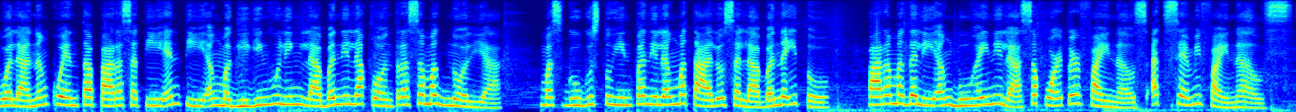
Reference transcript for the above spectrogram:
wala nang kwenta para sa TNT ang magiging huling laban nila kontra sa Magnolia, mas gugustuhin pa nilang matalo sa laban na ito, para madali ang buhay nila sa quarterfinals at semifinals.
